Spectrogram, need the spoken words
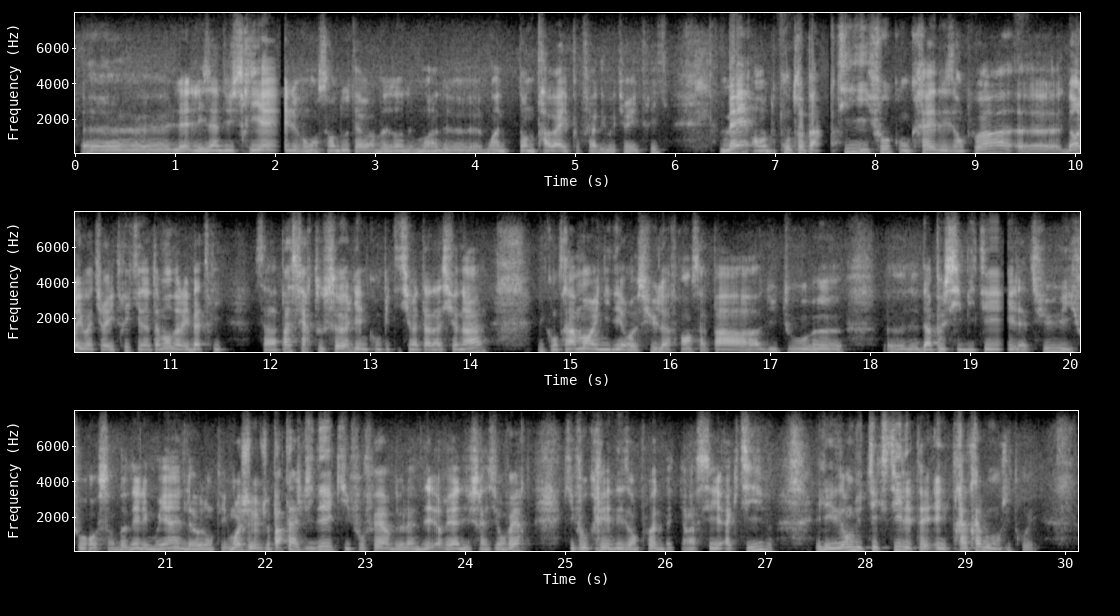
Euh, les, industriels vont sans doute avoir besoin de moins, de moins de temps de travail pour faire des voitures électriques. Mais en contrepartie, il faut qu'on crée des emplois euh, dans les voitures électriques et notamment dans les batteries. Ça ne va pas se faire tout seul, il y a une compétition internationale, mais contrairement à une idée reçue, la France n'a pas du tout euh, euh, d'impossibilité là-dessus. Il faut s'en donner les moyens et de la volonté. Moi, je, partage l'idée qu'il faut faire de la réindustrialisation verte, qu'il faut créer des emplois de manière assez active. Et l'exemple du textile est, très très bon, j'ai trouvé,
